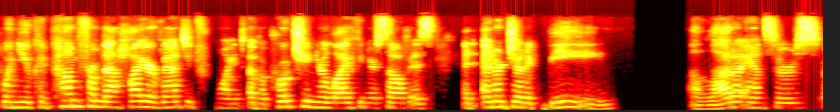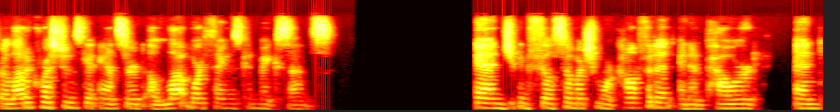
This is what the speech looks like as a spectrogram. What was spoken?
when you can come from that higher vantage point of approaching your life and yourself as an energetic being, a lot of answers, a lot of questions get answered, a lot more things can make sense. And you can feel so much more confident and empowered and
